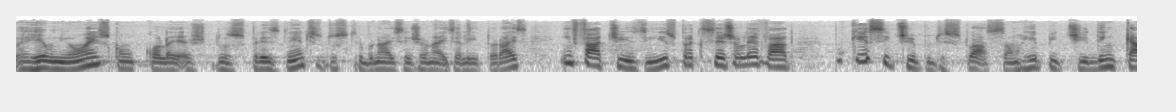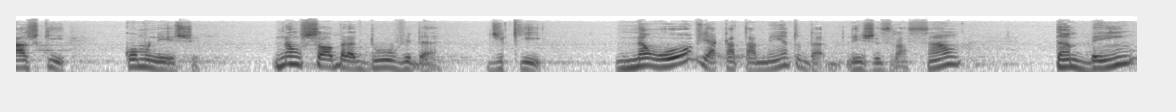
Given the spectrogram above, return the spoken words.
reuniões com o colégio dos presidentes dos tribunais regionais eleitorais, enfatize isso para que seja levado. Porque esse tipo de situação repetida, em casos que, como neste, não sobra dúvida de que não houve acatamento da legislação, também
